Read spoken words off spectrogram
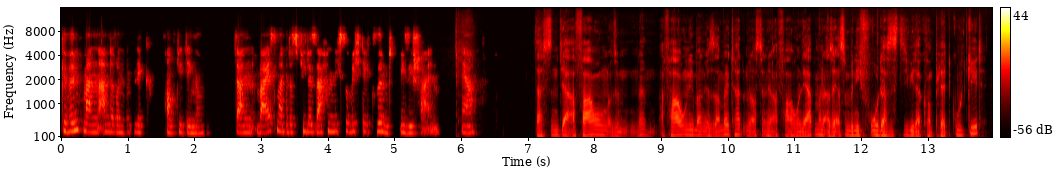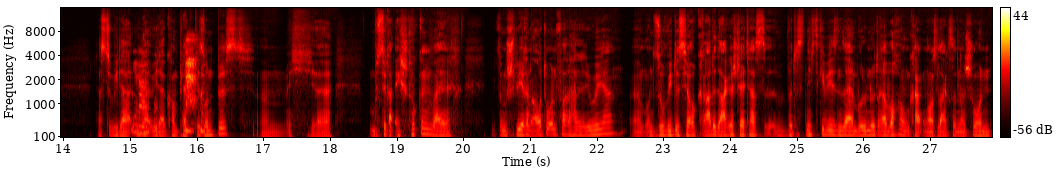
gewinnt man einen anderen Blick auf die Dinge. Dann weiß man, dass viele Sachen nicht so wichtig sind, wie sie scheinen. Ja. Das sind ja Erfahrungen, also ne, Erfahrungen, die man gesammelt hat und aus den Erfahrungen lernt man. Also erstmal bin ich froh, dass es dir wieder komplett gut geht, dass du wieder, ja. wieder, wieder komplett gesund bist. Ähm, ich äh, musste gerade echt schlucken, weil mit so einem schweren Autounfall, Halleluja. Ähm, und so wie du es ja auch gerade dargestellt hast, äh, wird es nichts gewesen sein, wo du nur drei Wochen im Krankenhaus lagst, sondern schon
